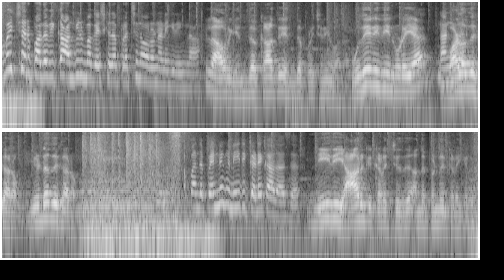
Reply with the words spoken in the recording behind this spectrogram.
அமைச்சர் பதவிக்கு அன்பில் மகேஷ்க்கு ஏதாவது பிரச்சனை வரும்னு நினைக்கிறீங்களா? இல்லை அவருக்கு எந்த காலத்திலும் எந்த பிரச்சனையும் வராது. உதயநிதியினுடைய வலதுகரம் இடதுகரம். அப்ப அந்த பெண்ணுக்கு நீதி கிடைக்காதா சார் நீதி யாருக்கு கிடைச்சது? அந்த பெண்ணுக்கு கிடைக்கிறது.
